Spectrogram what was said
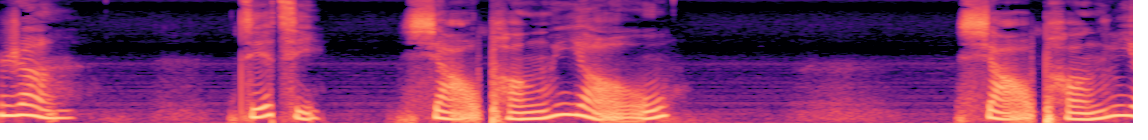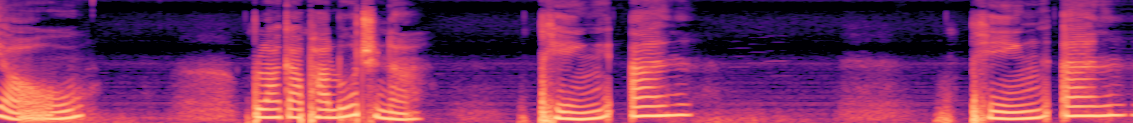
让。捡起小朋友。小朋友。布拉格帕鲁奇平安。平安。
